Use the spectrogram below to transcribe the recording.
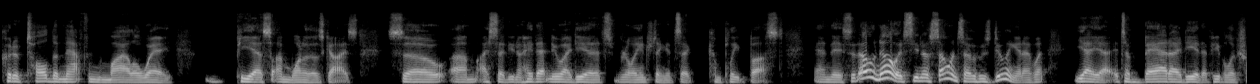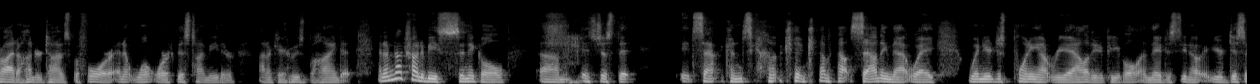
could have told them that from a mile away. P.S. I'm one of those guys. So um, I said, you know, hey, that new idea, it's really interesting. It's a complete bust. And they said, oh, no, it's, you know, so and so who's doing it. I went, yeah, yeah, it's a bad idea that people have tried a hundred times before and it won't work this time either. I don't care who's behind it. And I'm not trying to be cynical. Um, it's just that it can, can come out sounding that way when you're just pointing out reality to people and they just, you know, you're dis-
